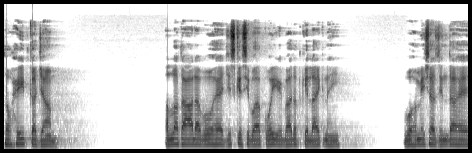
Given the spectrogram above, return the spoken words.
توحید کا جام۔ اللہ تعالیٰ وہ ہے جس کے سوا کوئی عبادت کے لائق نہیں۔ وہ ہمیشہ زندہ ہے،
